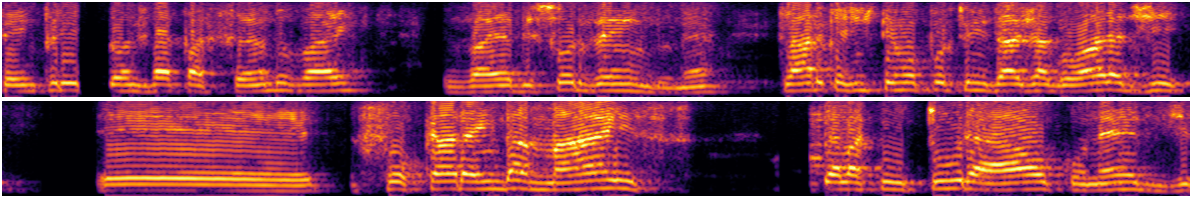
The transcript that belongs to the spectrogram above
sempre, onde vai passando, vai, vai absorvendo, né? Claro que a gente tem uma oportunidade agora de é, focar ainda mais aquela cultura álcool, né, de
